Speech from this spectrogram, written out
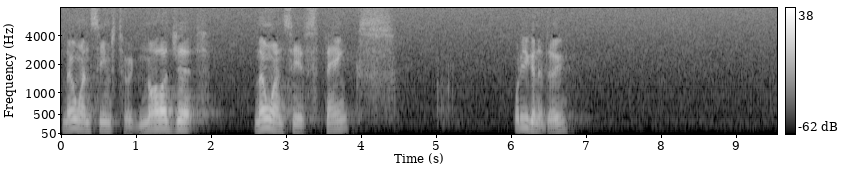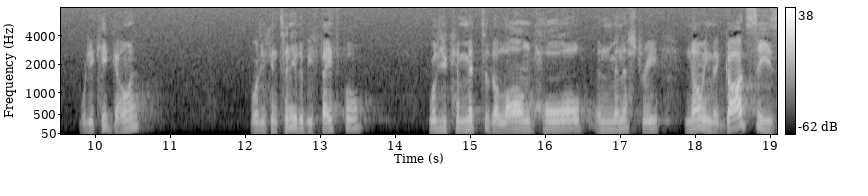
No one seems to acknowledge it. No one says thanks. What are you going to do? Will you keep going? Will you continue to be faithful? Will you commit to the long haul in ministry, knowing that God sees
